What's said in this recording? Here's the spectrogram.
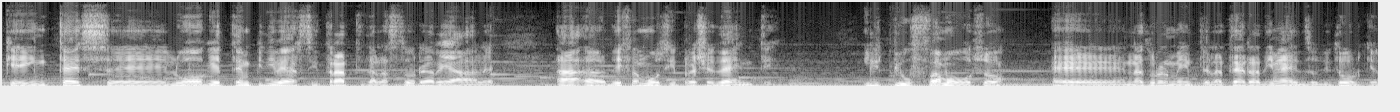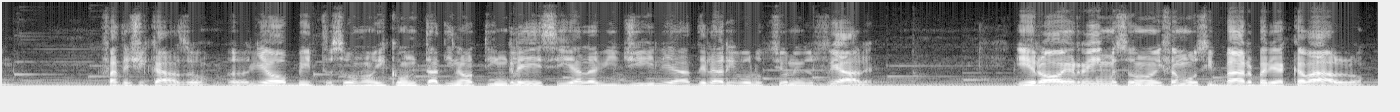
che intesse luoghi e tempi diversi tratti dalla storia reale, ha dei famosi precedenti. Il più famoso è naturalmente la Terra di Mezzo di Tolkien. Fateci caso, eh, gli Hobbit sono i contadinotti inglesi alla vigilia della rivoluzione industriale i Rohirrim sono i famosi barbari a cavallo.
